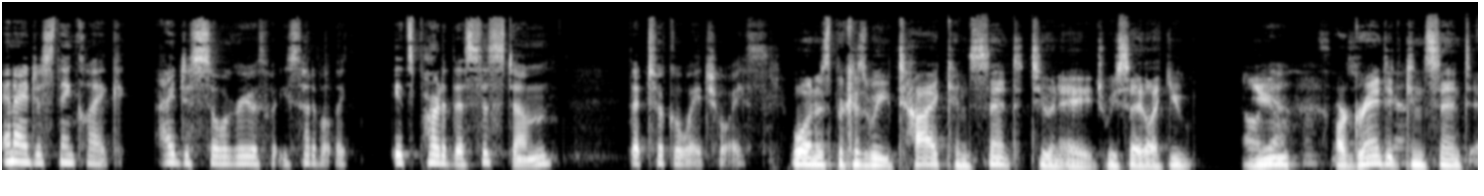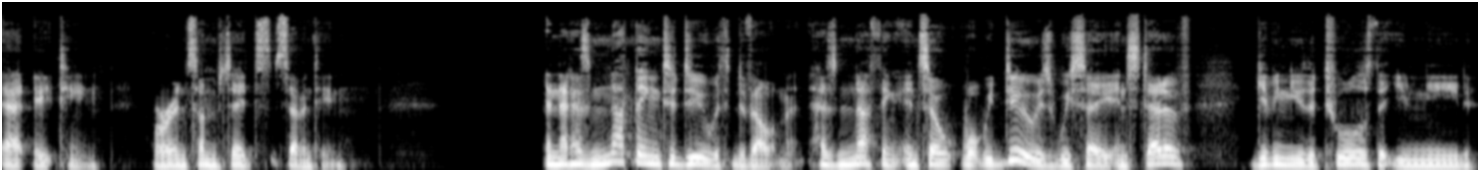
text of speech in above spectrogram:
And I just think like, I just so agree with what you said about like, it's part of the system that took away choice. Well, and it's because we tie consent to an age. We say like you Oh, you yeah. Are granted yeah. consent at 18 or in some states 17. And that has nothing to do with development. Has nothing. And so what we do is we say instead of giving you the tools that you need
